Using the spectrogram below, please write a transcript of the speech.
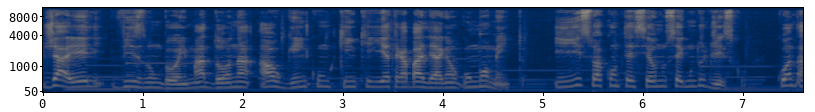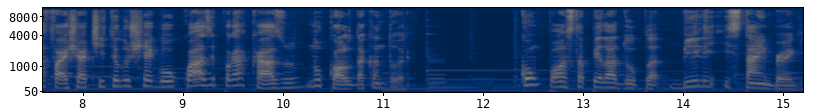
Já ele vislumbrou em Madonna alguém com quem queria trabalhar em algum momento. E isso aconteceu no segundo disco, quando a faixa título chegou quase por acaso no colo da cantora composta pela dupla Billy Steinberg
